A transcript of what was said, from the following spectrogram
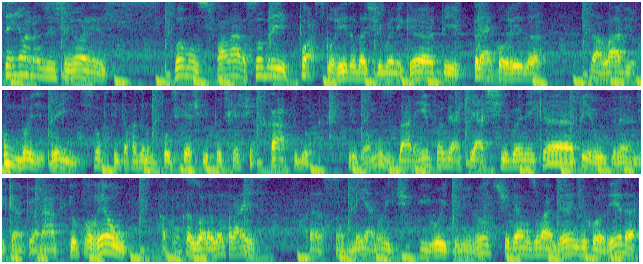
Senhoras e senhores, vamos falar sobre pós-corrida da Shibane Cup, pré-corrida da Live 1, 2 e 3. Vamos tentar fazer um podcast, aquele podcast rápido e vamos dar ênfase aqui à Shibane Cup, o grande campeonato que ocorreu há poucas horas atrás. São meia-noite e oito minutos. Tivemos uma grande corrida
